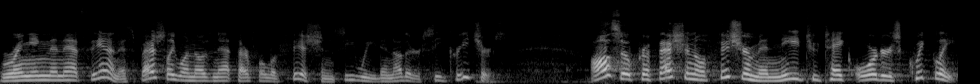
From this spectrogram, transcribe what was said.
bringing the nets in, especially when those nets are full of fish and seaweed and other sea creatures. Also, professional fishermen need to take orders quickly,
